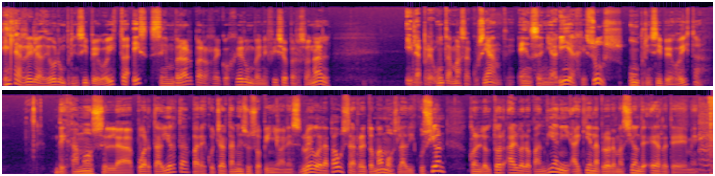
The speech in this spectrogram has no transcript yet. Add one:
¿Es la regla de oro un principio egoísta? ¿Es sembrar para recoger un beneficio personal? Y la pregunta más acuciante, ¿enseñaría Jesús un principio egoísta? Dejamos la puerta abierta para escuchar también sus opiniones. Luego de la pausa retomamos la discusión con el doctor Álvaro Pandiani aquí en la programación de RTM.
